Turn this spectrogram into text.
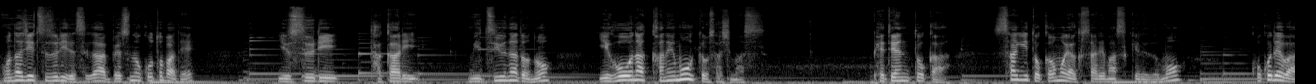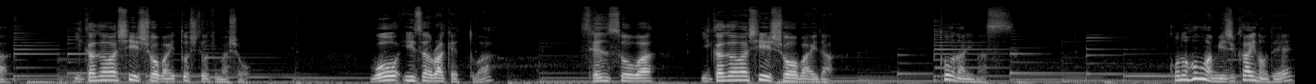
同じ綴りですが別の言葉でゆすり、たかり、密輸などの違法な金儲けを指します。ペテンとか詐欺とかも訳されますけれどもここではいかがわしい商売としておきましょう。War is a racket は戦争はいかがわしい商売だ。となります。この本は短いので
